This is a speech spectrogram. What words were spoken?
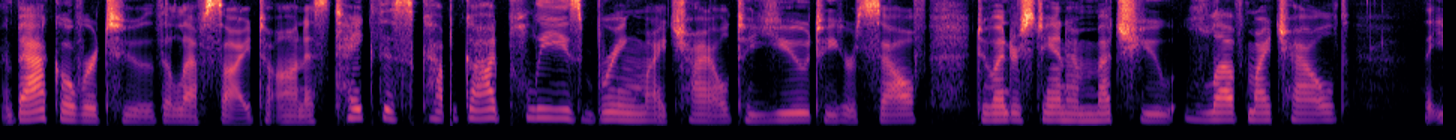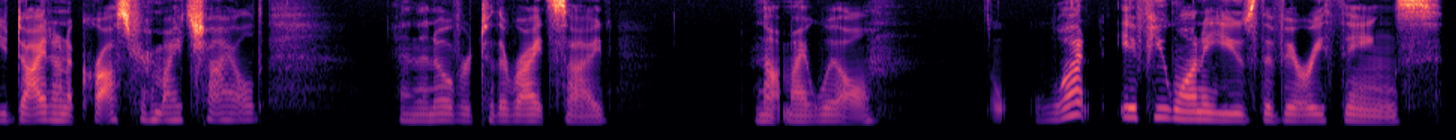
Back over to the left side to honest. Take this cup. God, please bring my child to you, to yourself, to understand how much you love my child, that you died on a cross for my child. And then over to the right side, not my will. What if you want to use the very things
